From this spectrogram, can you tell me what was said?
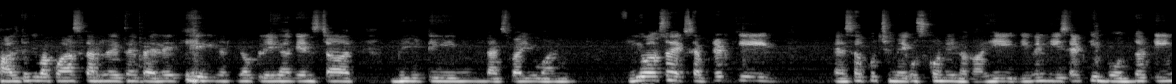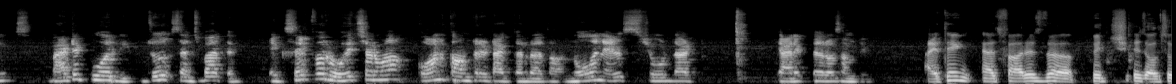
फालतू की बकवास कर रहे थे पहले कि you are playing against our B team that's why you won he also accepted कि ऐसा कुछ नहीं उसको नहीं लगा. ही इवन ही सेड कि both the teams batted poorly जो सच बात है. एक्सेप्ट फॉर रोहित शर्मा कौन काउंटर अटैक कर रहा था? No one else showed that character और something I think as far as the pitch is also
